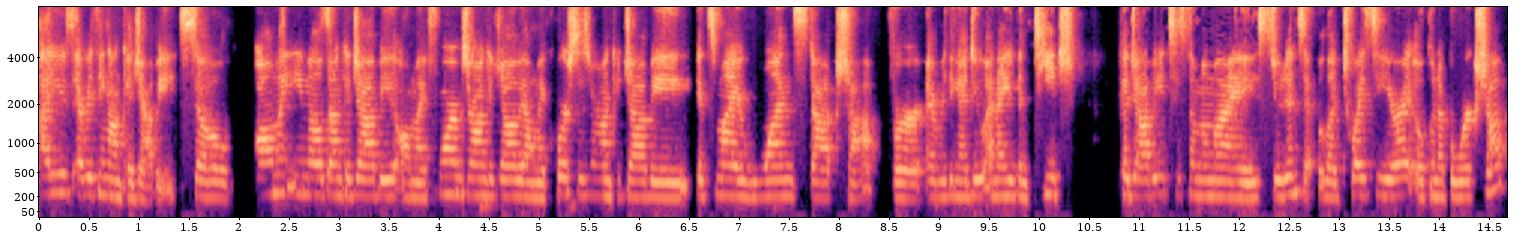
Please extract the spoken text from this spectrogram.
I use everything on Kajabi. So all my emails on Kajabi, all my forms are on Kajabi, all my courses are on Kajabi. It's my one-stop shop for everything I do. And I even teach Kajabi to some of my students. Like twice a year, I open up a workshop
